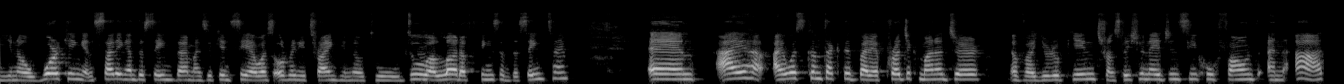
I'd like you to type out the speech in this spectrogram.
you know working and studying at the same time as you can see i was already trying you know to do a lot of things at the same time and i i was contacted by a project manager of a european translation agency who found an ad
